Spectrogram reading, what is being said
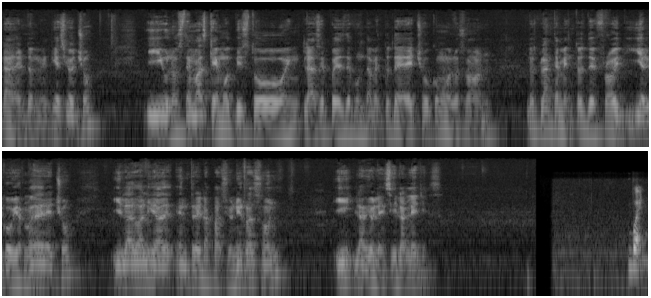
la del 2018, y unos temas que hemos visto en clase pues de fundamentos de derecho como son los planteamientos de Freud y el gobierno de derecho y la dualidad entre la pasión y razón y la violencia y las leyes. Bueno,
